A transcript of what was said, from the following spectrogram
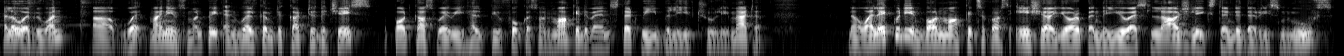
Hello, everyone. Uh, my name is Manpreet, and welcome to Cut to the Chase, a podcast where we help you focus on market events that we believe truly matter. Now, while equity and bond markets across Asia, Europe, and the US largely extended their recent moves,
